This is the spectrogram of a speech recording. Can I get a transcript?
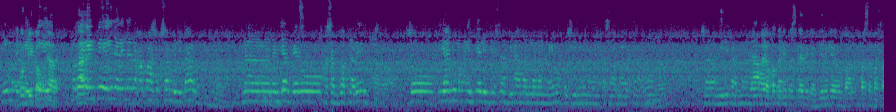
Yung mga dito, NPA, kunyari, mga kunyari- NPA na rin na nakapasok sa militar na nandyan pero kasabwat na rin. Ah. So, yan yung mga intelligence na binamanmanan ngayon kung sino yung mga kasama sa, ano, sa militar na. Kaya kayo, pag naging presidente kayo, hindi rin kayo ba- basta-basta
